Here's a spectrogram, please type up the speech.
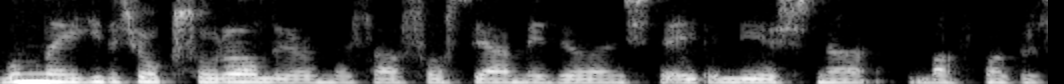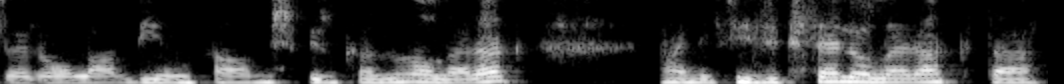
Bununla ilgili çok soru alıyorum mesela sosyal medyadan işte 50 yaşına basmak üzere olan bir yıl kalmış bir kadın olarak hani fiziksel olarak da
